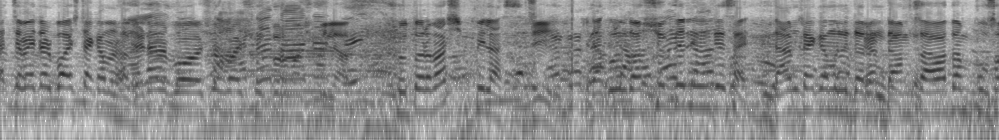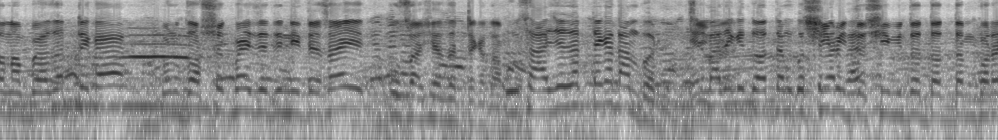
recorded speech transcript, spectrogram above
আচ্ছা ভাই এটার বয়সটা কেমন হবে? এটার বয়স ভাই সতেরো মাস বিলাস। সতেরো মাস? প্লাস জি। এটা কোনো দর্শক যদি নিতে চায়? দামটা কেমন ধরেন দাম চাওয়া দাম পঁচানব্বই হাজার টাকা। কোনো দর্শক ভাই যদি নিতে চায় পঁচাশি হাজার টাকা দাম পঁচাশি হাজার টাকা দাম পড়বে। এর মাঝে কি দরদাম করতে সীমিত সীমিত দরদাম করা।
